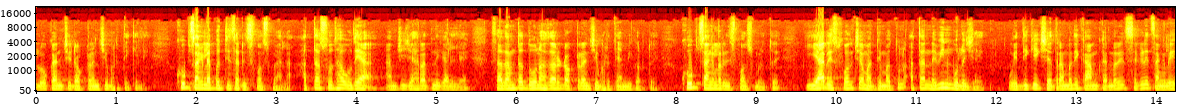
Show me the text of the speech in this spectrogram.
लोकांची डॉक्टरांची भरती केली. खूप चांगल्या पद्धतीचा रिस्पॉन्स मिळाला. आत्तासुद्धा उद्या आमची जाहिरात निघालेली आहे. साधारणतः दोन हजार डॉक्टरांची भरती आम्ही करतो आहे खूप चांगला रिस्पॉन्स मिळतो आहे की या रिस्पॉन्सच्या माध्यमातून आता नवीन मुलं जी आहेत वैद्यकीय क्षेत्रामध्ये काम करणारे सगळे चांगले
